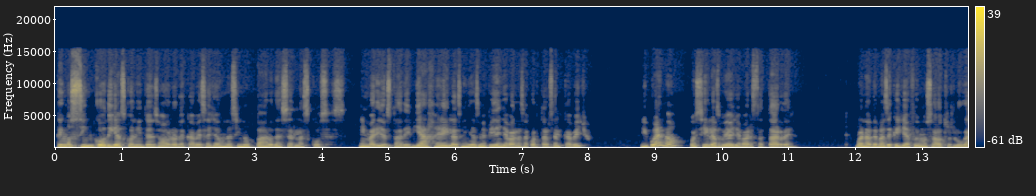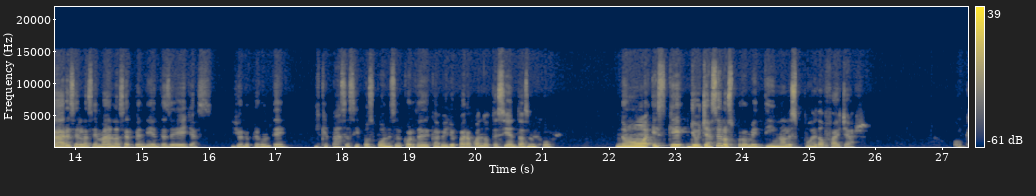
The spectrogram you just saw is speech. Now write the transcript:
tengo cinco días con intenso dolor de cabeza y aún así no paro de hacer las cosas. Mi marido está de viaje y las niñas me piden llevarlas a cortarse el cabello. Y bueno, pues sí, las voy a llevar esta tarde. Bueno, además de que ya fuimos a otros lugares en la semana a ser pendientes de ellas. Y yo le pregunté, ¿y qué pasa si pospones el corte de cabello para cuando te sientas mejor? No, es que yo ya se los prometí, no les puedo fallar. Ok,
